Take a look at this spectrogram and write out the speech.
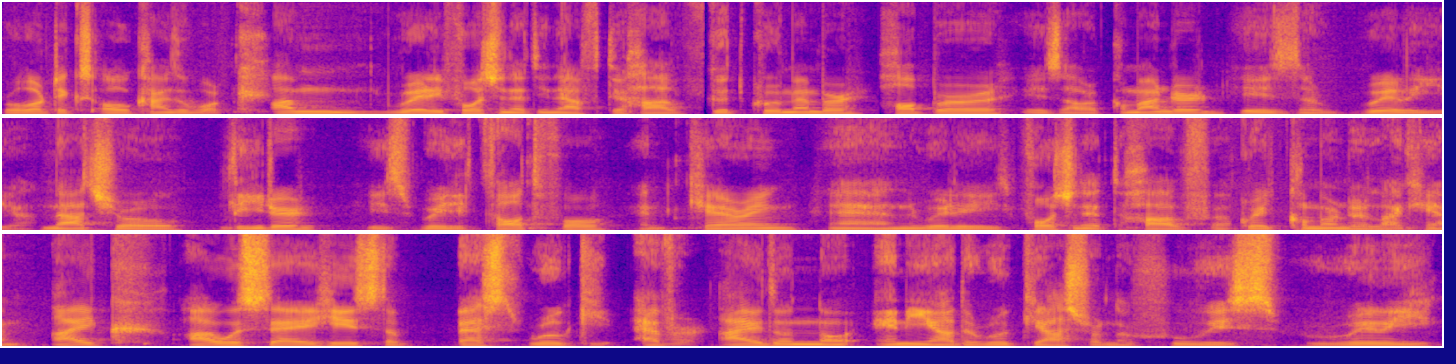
robotics, all kinds of work. I'm really fortunate enough to have good crew member. Hopper is our commander. He's a really uh, natural leader He's really thoughtful and caring and really fortunate to have a great commander like him. Ike, I would say he's the best rookie ever. I don't know any other rookie astronaut who is really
